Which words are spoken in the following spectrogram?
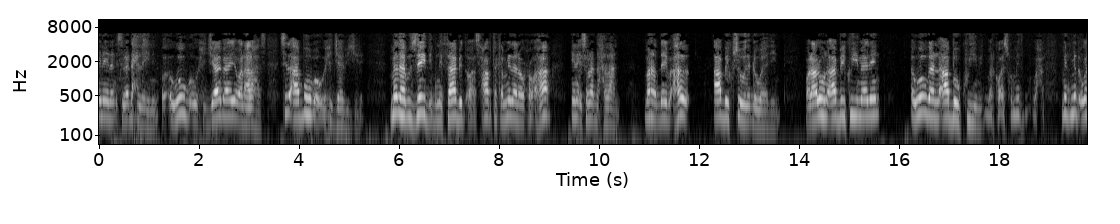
inaynan isla dhexlaynin oo awowga uu xijaabayo walaalahaas. Sida aabbuhuba uu u xijaabi jiray. Madhabu zayd ibni thaabit oo asxaabta ka midana wuxuu ahaa inay isla dhexlaan mar haddayba hal aabbay ku soo wada dhowaadeen. Walaaluhuna aabbay ku yimaadeen awowganna aabbow ku yimid. Marka waa isku mid mid mid uga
